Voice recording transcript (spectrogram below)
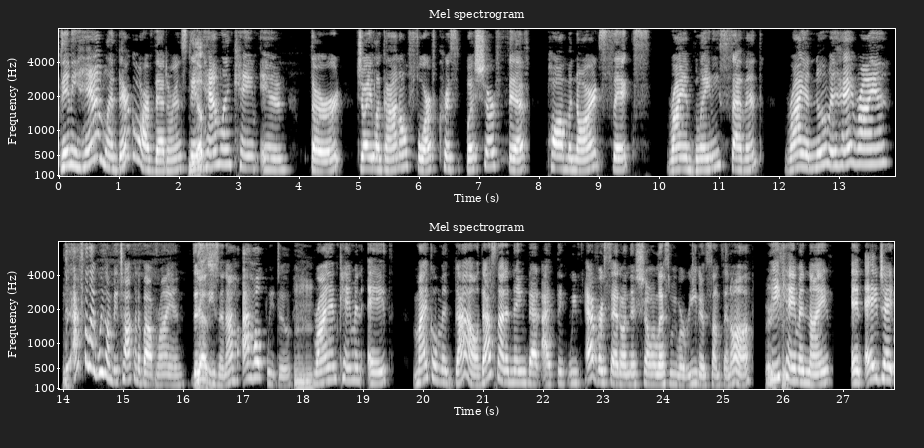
Denny Hamlin, there go our veterans. Denny Yep. Hamlin came in third. Joey Logano fourth. Chris Buescher fifth. Paul Menard sixth. Ryan Blaney seventh. Ryan Newman. Hey, Ryan. I feel like we're going to be talking about Ryan this Yes. season. I, I hope we do. Mhm. Ryan came in eighth. Michael McDowell. That's not a name that I think we've ever said on this show unless we were reading something off. Very he true. came in ninth. And AJ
